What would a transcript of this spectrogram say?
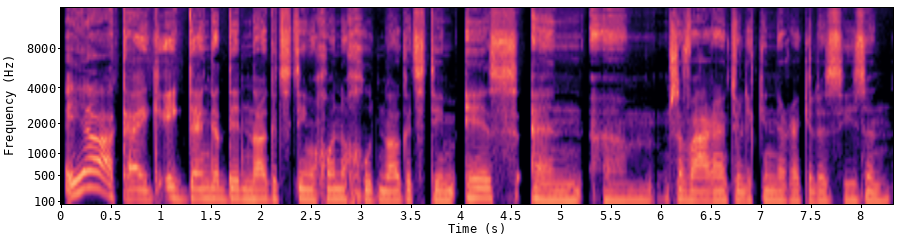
Ja, kijk, ik denk dat dit Nuggets team gewoon een goed Nuggets team is. En ehm, ze waren natuurlijk in de regular season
